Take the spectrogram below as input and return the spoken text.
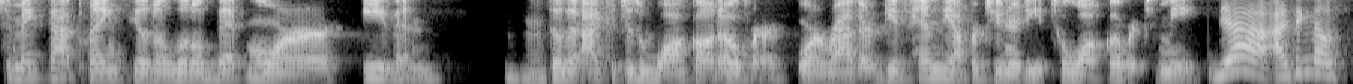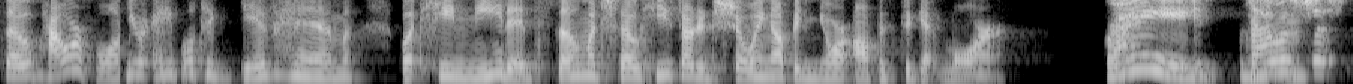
to make that playing field a little bit more even mm-hmm. so that I could just walk on over, or rather, give him the opportunity to walk over to me. Yeah, I think that was so powerful. You're able to give him what he needed so much so he started showing up in your office to get more. Right. That mm-hmm. was just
